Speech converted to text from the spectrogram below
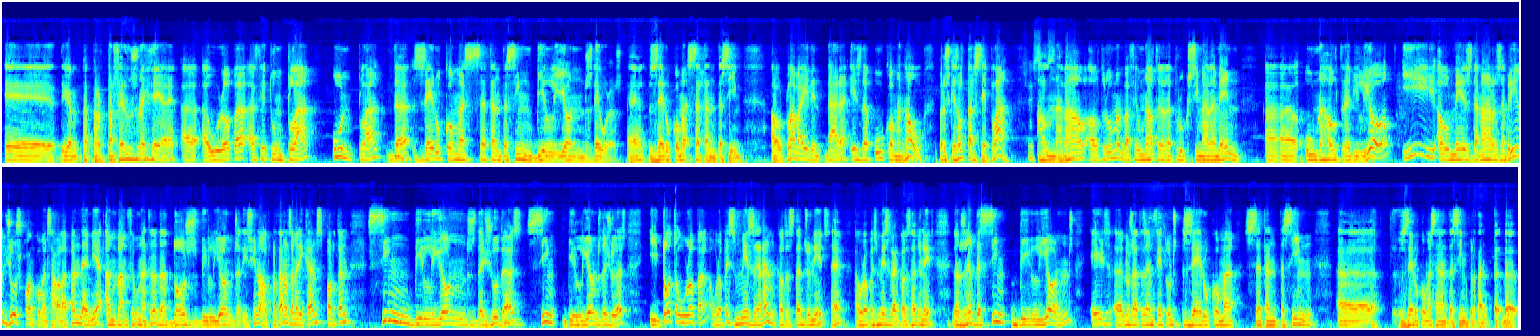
eh, diguem, per, per fer-nos una idea, eh? a, a Europa ha fet un pla un pla de 0,75 bilions d'euros. Eh? 0,75. El pla Biden d'ara és de 1,9, però és que és el tercer pla. Sí, sí, al Nadal, el Trump en va fer un altre d'aproximadament eh, un altre bilió i el mes de març-abril, just quan començava la pandèmia, en van fer un altre de 2 bilions addicionals. Per tant, els americans porten 5 bilions d'ajudes, 5 bilions d'ajudes, i tota Europa, Europa és més gran que els Estats Units, eh? Europa és més gran que els Estats Units, doncs en lloc de 5 bilions, ells, eh, nosaltres hem fet uns 0,75 eh, 0,75 per tant,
